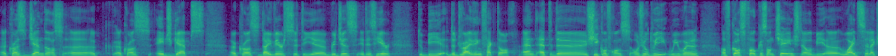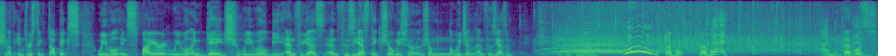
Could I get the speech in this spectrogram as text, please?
across genders, uh, across age gaps, across diversity uh, bridges. It is here to be the driving factor. And at the SHE conference aujourd'hui, we will, of course, focus on change. There will be a wide selection of interesting topics. We will inspire, we will engage, we will be enthusiastic. Show me some Norwegian enthusiasm. yeah? Woo! Très bon, très bon. I'm impressed. That was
